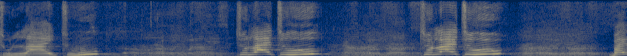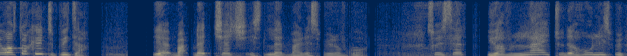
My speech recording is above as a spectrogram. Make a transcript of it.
to lie to who? To lie to who? To lie to who? But he was talking to Peter. Yeah, but the church is led by the Spirit of God. So he said, You have lied to the Holy Spirit.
